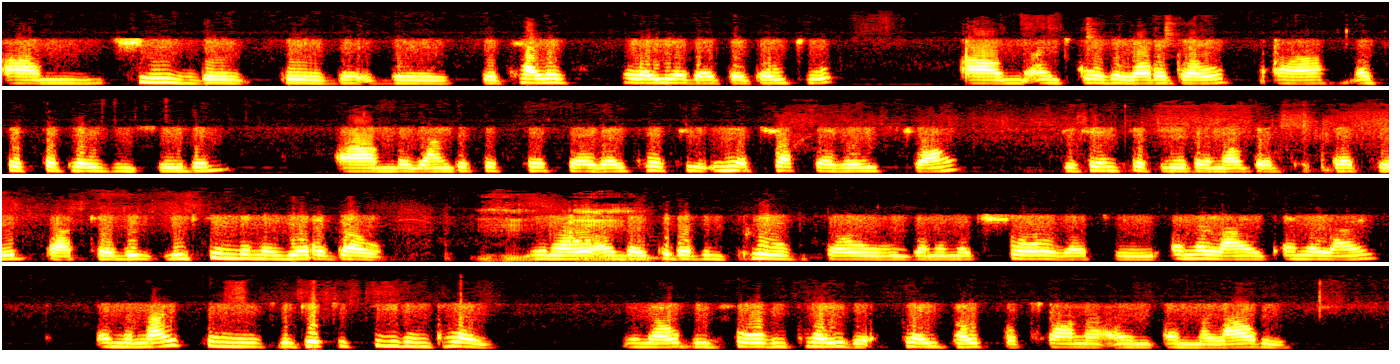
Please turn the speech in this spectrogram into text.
Um, she's the the, the, the, the talent player that they go to um, and scores a lot of goals. Uh, my sister plays in Sweden, um, the younger sister, so they take you in the track, they're very strong. Defensively, they're not that, that good, but uh, we, we've seen them a year ago mm-hmm. you know, and they could have improved. So we're going to make sure that we analyze, analyze. And the nice thing is we get to see them play, you know, before we play, the, play both Botswana and, and Malawi.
